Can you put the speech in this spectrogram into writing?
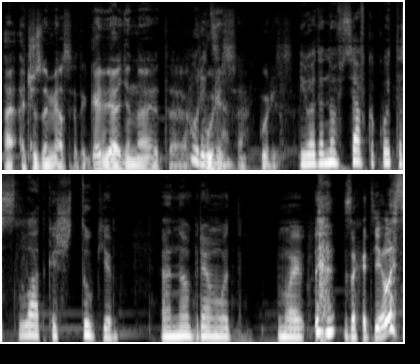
А, а что за мясо? Это говядина, это Курица. курица? Курица. И вот оно вся в какой-то сладкой штуке. Оно прям вот мой... захотелось.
